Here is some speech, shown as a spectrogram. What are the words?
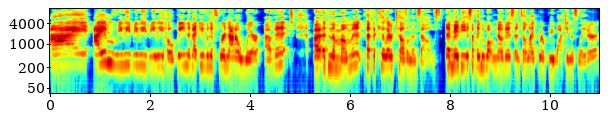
I I am really really really hoping that even if we're not aware of it uh, in the moment that the killer tells on themselves. And maybe it's something we won't notice until like we're rewatching this later.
